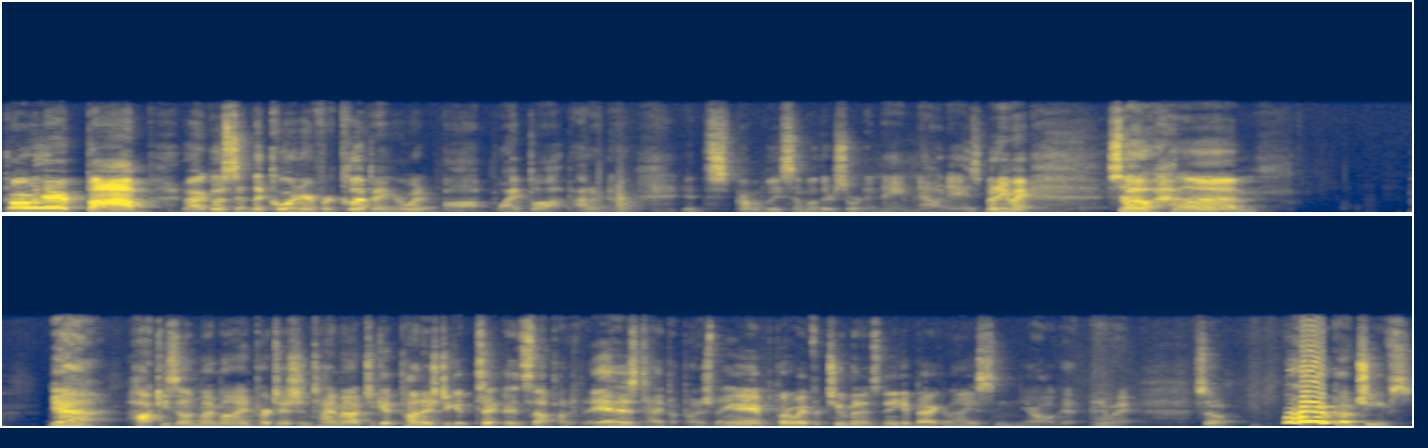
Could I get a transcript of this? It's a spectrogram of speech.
Go over there, Bob. or I go sit in the corner for clipping or what? Bob. Why Bob? I don't know. It's probably some other sort of name nowadays. But anyway, so um, yeah, hockey's on my mind. Partition timeout. You get punished. You get it's not punishment. It is type of punishment. You put away for two minutes and you get back in the ice and you're all good. Anyway, so woohoo, go Chiefs.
